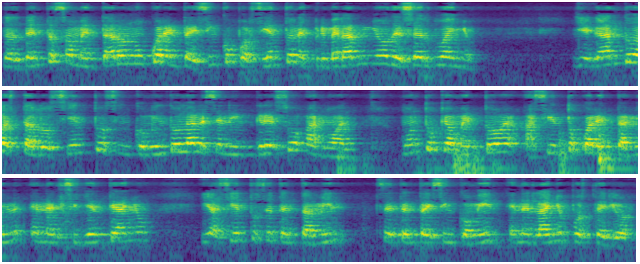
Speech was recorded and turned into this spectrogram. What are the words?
Las ventas aumentaron un 45% en el primer año de ser dueño, llegando hasta los 105 mil dólares en ingreso anual, monto que aumentó a 140 mil en el siguiente año y a 170 mil 75 mil en el año posterior.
